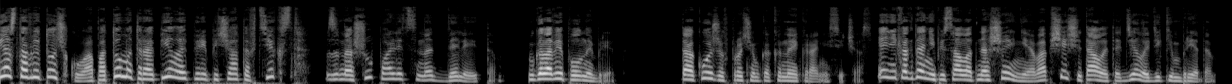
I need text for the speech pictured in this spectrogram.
Я ставлю точку, а потом, оторопела, перепечатав текст, заношу палец над делейтом. В голове полный бред. Такой же, впрочем, как и на экране сейчас. Я никогда не писал отношения, вообще считал это дело диким бредом.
